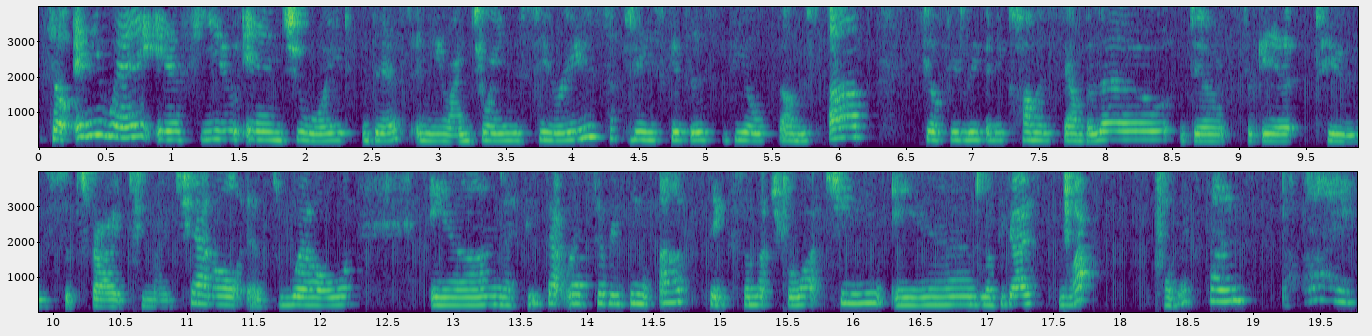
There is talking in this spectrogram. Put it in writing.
So anyway, if you enjoyed this and you're enjoying the series, please give this the old thumbs up. Feel free to leave any comments down below. Don't forget to subscribe to my channel as well. And I think that wraps everything up. Thanks so much for watching and love you guys. Until next time. Bye-bye.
